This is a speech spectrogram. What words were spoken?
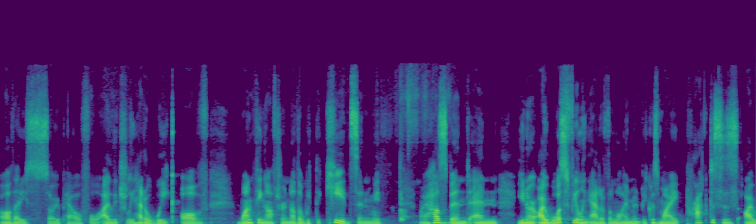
Oh, that is so powerful. I literally had a week of one thing after another with the kids and with my husband and you know I was feeling out of alignment because my practices I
